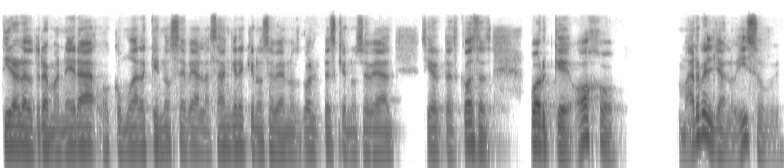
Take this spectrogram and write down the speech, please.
tírala de otra manera o acomódala que no se vea la sangre, que no se vean los golpes, que no se vean ciertas cosas. Porque, ojo, Marvel ya lo hizo, güey.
